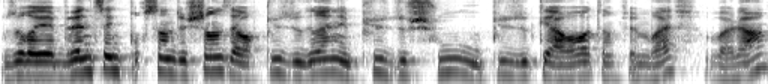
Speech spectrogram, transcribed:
vous aurez 25% de chance d'avoir plus de graines et plus de choux ou plus de carottes. Enfin bref, voilà.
